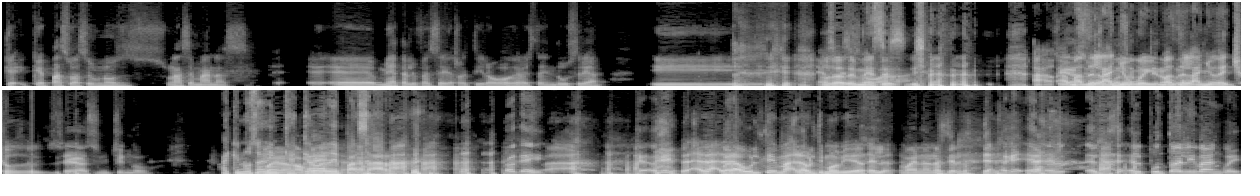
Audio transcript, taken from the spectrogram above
¿qué, ¿qué, pasó hace unos, unas semanas? Eh, eh, Mia Khalifa se retiró de esta industria y... o sea, hace meses. A, más del año, güey. Más del año, de hecho. Sí, hace un chingo. A que no saben qué acaba de pasar. ok. La, última, la último video, bueno, no es cierto. okay, el, el, el, punto del Iván, güey,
